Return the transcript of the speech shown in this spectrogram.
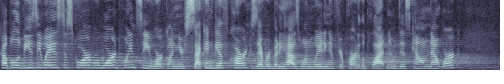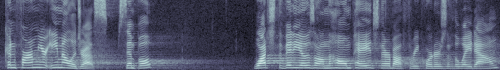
Couple of easy ways to score reward points so you work on your second gift card because everybody has one waiting if you're part of the Platinum Discount Network. Confirm your email address. Simple. Watch the videos on the home page. They're about three quarters of the way down.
